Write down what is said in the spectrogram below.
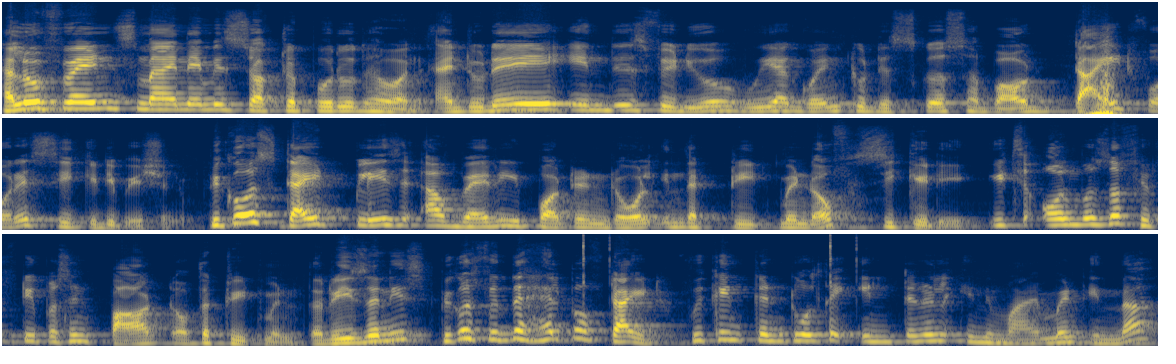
Hello friends, my name is Dr. Puru Dhawan and today in this video we are going to discuss about diet for a CKD patient. Because diet plays a very important role in the treatment of CKD. It's almost a 50% part of the treatment. The reason is because with the help of diet, we can control the internal environment in the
